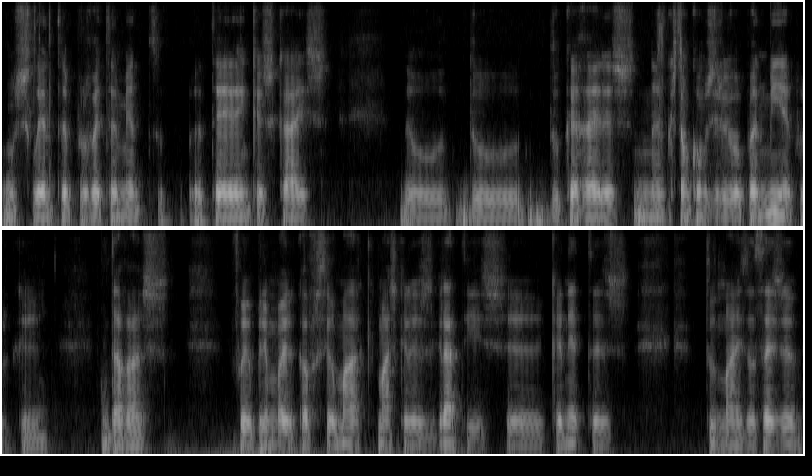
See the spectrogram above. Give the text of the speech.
um excelente aproveitamento até em Cascais do, do, do Carreiras na questão como geriu a pandemia, porque davas, foi o primeiro que ofereceu máscaras grátis, eh, canetas, tudo mais. Ou seja,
